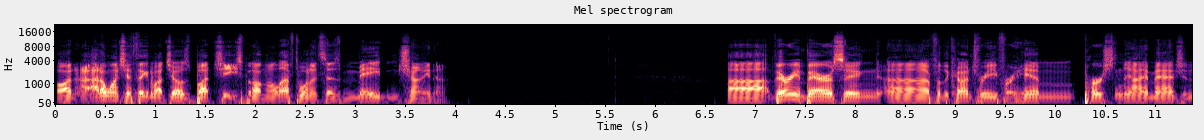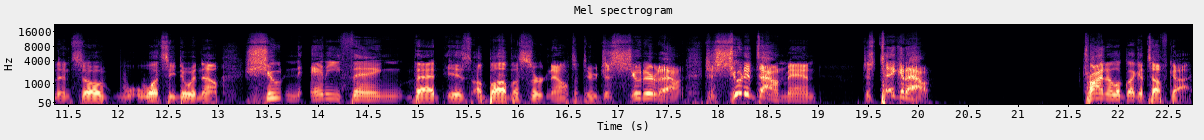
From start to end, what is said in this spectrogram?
On I don't want you thinking about Joe's butt cheeks, but on the left one it says "Made in China." Uh, very embarrassing uh, for the country, for him personally, I imagine. And so, what's he doing now? Shooting anything that is above a certain altitude. Just shoot it down. Just shoot it down, man. Just take it out. Trying to look like a tough guy.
